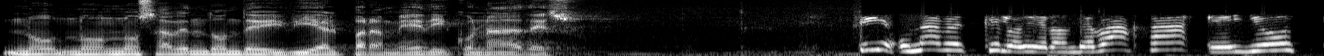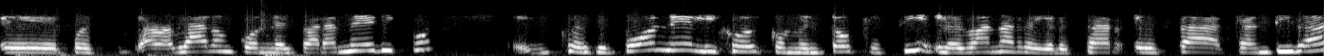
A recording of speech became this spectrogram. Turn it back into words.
no, no, no saben dónde vivía el paramédico, nada de eso. Sí, una vez que lo dieron de baja, ellos eh, pues hablaron con el paramédico, eh, se supone, el hijo comentó que sí, le van a regresar esta cantidad,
